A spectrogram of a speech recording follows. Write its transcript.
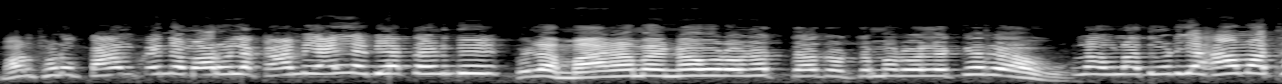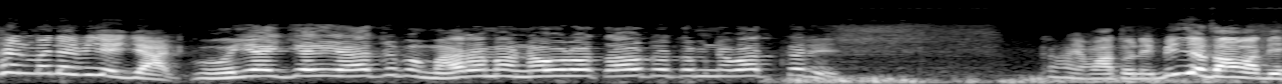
મારું થોડું કામ કરીને મારું એટલે કામ આવી ને બે ત્રણ દી. પેલા મારામાં નવરો નથી થતો તમારો એટલે ક્યારે આવું? ઓલા ઓલા દોડિયા હામાં થઈને મને વીએ ગયા હોઈએ ગયા આજે પણ મારામાં નવરો થાવ તો તમને વાત કરી. કાંઈ વાંધો નહીં બીજે જવા દે.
